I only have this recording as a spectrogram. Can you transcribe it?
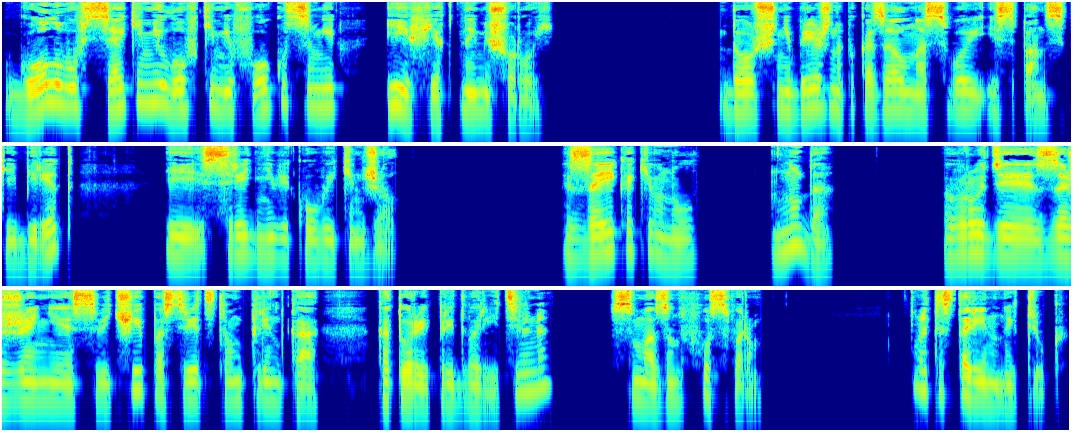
голову всякими ловкими фокусами и эффектной мишурой. Дож небрежно показал на свой испанский берет и средневековый кинжал. Заика кивнул. Ну да. Вроде зажжения свечи посредством клинка, который предварительно смазан фосфором. Это старинный трюк.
